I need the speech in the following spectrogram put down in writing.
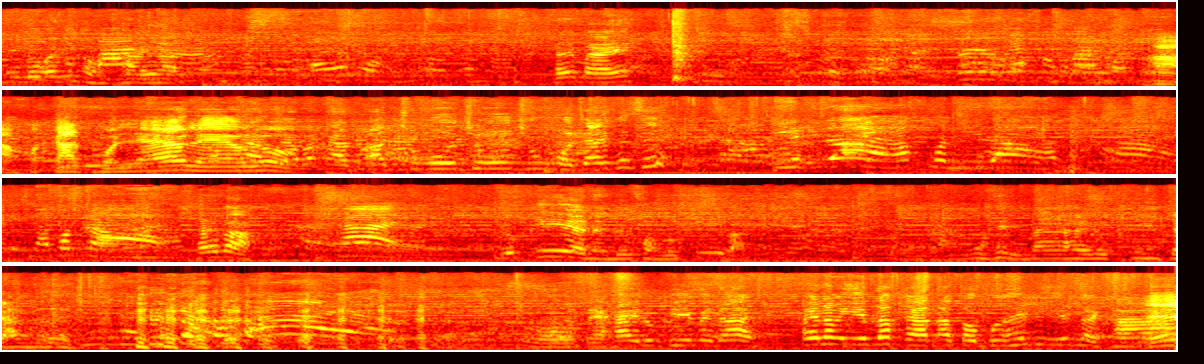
ไม่รู้อันนี้ของใครอะ ใช่ไหมอะประกาศผลแล้วแล้วลูกประกาศอะชูชูชูหัวใจขึ้นสิยิบได้ครับคนนี้ได้ครับใช่รับประกันใช่ป่ะ ใช่ ลูกกี้อะไหนดูของลูกกี้ป่ะอุ้ยน่าให้ลูกพี่จังเลย โอ้แต่ให้ลูกพี่ไม่ได้ ให้น้องอีฟแล้วกันเอาตบมือให้พี่อีฟหน่อยครับ เอ๊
